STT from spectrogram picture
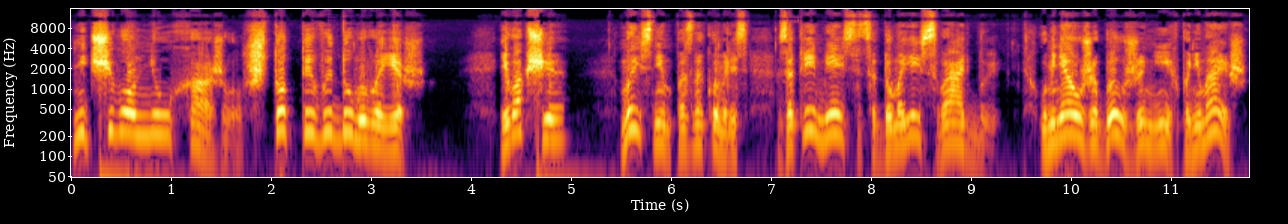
«Ничего он не ухаживал. Что ты выдумываешь?» «И вообще, мы с ним познакомились за три месяца до моей свадьбы. У меня уже был жених, понимаешь?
